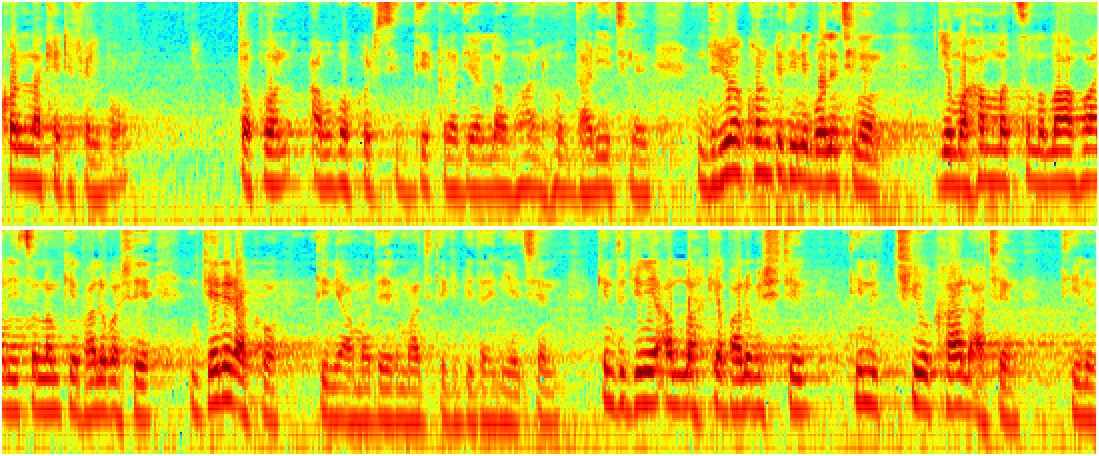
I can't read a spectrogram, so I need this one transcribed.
কল্লা কেটে ফেলব। তখন আবু বকর সিদ্দিক রাজি দাঁড়িয়েছিলেন। দৃঢ়কণ্ঠে তিনি বলেছিলেন যে, মোহাম্মদ সাল্লাহ আলি সাল্লামকে ভালোবাসে, জেনে রাখো, তিনি আমাদের মাঝ থেকে বিদায় নিয়েছেন। কিন্তু যিনি আল্লাহকে ভালোবেসেছেন, তিনি চিরকাল আছেন, তিনি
